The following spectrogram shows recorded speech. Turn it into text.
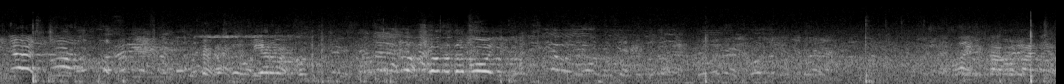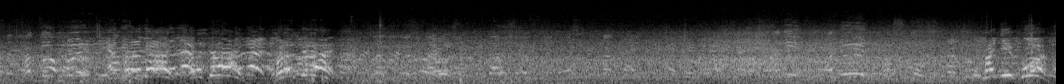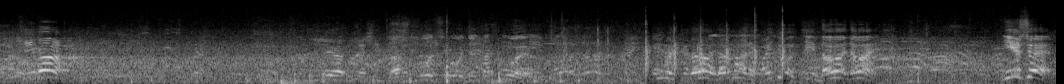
Меняй, Первый. Еще надо мной. Разбирай, разбирай, разбирай. Уходи, кот! Тима. Да что сегодня такое? Тимочка, давай, нормально, пойдет. Тим, давай, давай. Ниже!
